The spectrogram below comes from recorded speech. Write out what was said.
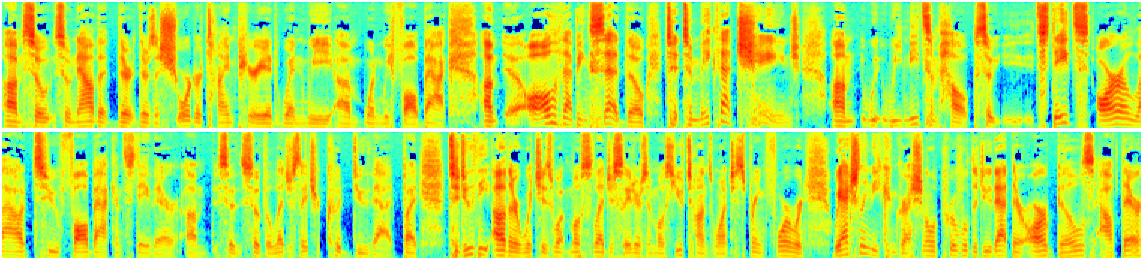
Um, so so now that there, there's a shorter time period when we um, when we fall back. Um, all of that being said, though, to, to make that change, um, we, we need some help. So states are allowed to fall back and stay there. Um, so so the legislature could do that, but to do the other, which is what most legislators and most Utahns want to spring forward, we actually need congressional approval to do that. There are bills out there.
